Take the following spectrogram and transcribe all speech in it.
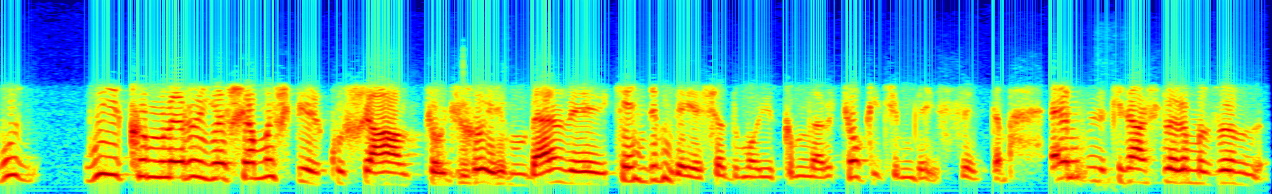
Bu bu yıkımları yaşamış bir kuşağın çocuğuyum ben ve kendim de yaşadım o yıkımları. Çok içimde hissettim. En büyük inançlarımızın,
